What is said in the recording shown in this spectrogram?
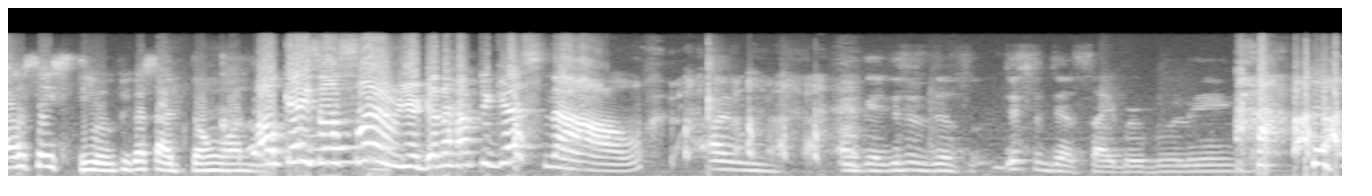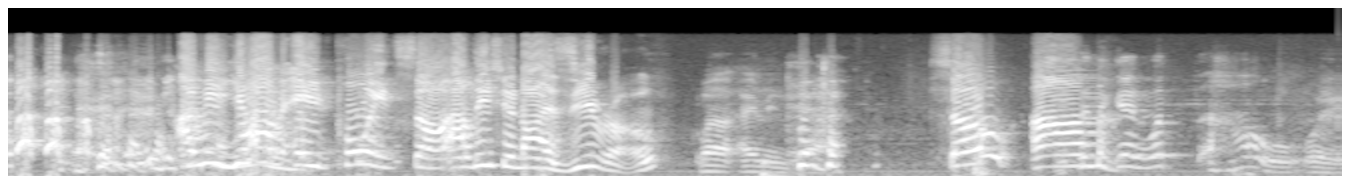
I will say steal because I don't want. Okay, so Slim, you're gonna have to guess now. I'm okay. This is just this is just cyberbullying. I mean, you have eight points, so at least you're not at zero. well, I mean, yeah. So, then um, again, what? How? Wait.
